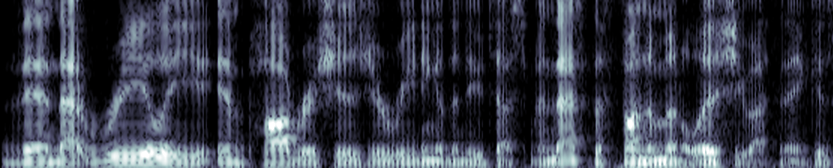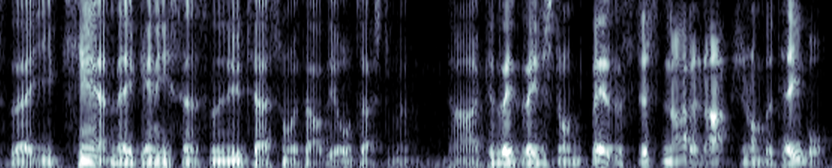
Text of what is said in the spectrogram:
then that really impoverishes your reading of the New Testament. And that's the fundamental issue, I think, is that you can't make any sense of the New Testament without the Old Testament because uh, they, they just don't, they, it's just not an option on the table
